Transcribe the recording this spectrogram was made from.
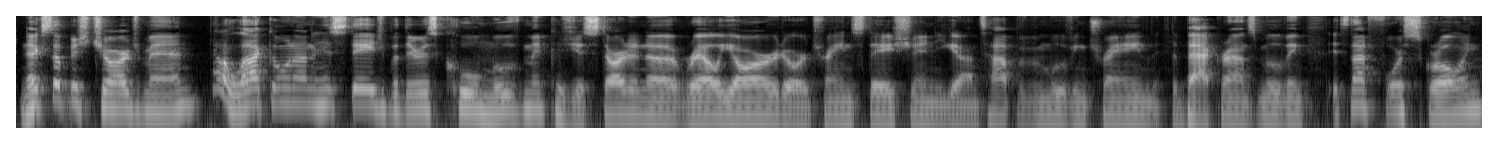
Next up is Charge Man. Not a lot going on in his stage, but there is cool movement because you start in a rail yard or a train station. You get on top of a moving train. The background's moving. It's not forced scrolling,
